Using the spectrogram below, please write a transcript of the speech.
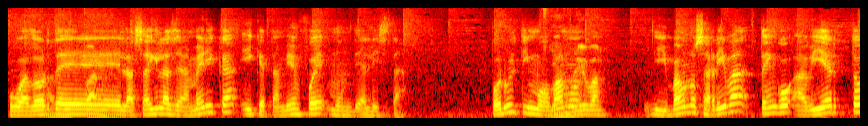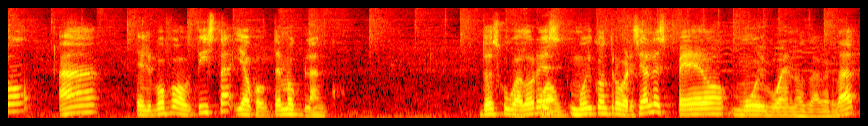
jugador Pavel de Pardo. las Águilas del América y que también fue mundialista. Por último, Y vamos arriba. y vámonos arriba, tengo abierto a el Bofo Bautista y a Cuauhtémoc Blanco. Dos jugadores Wow. muy controversiales, pero muy buenos, la verdad.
